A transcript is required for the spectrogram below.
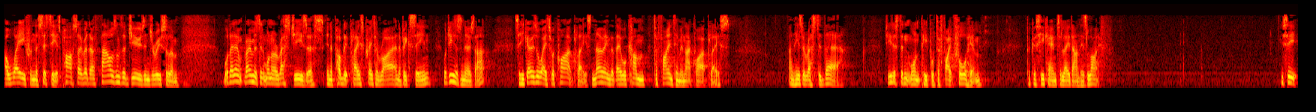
away from the city. It's Passover. There are thousands of Jews in Jerusalem. Well, they don't, Romans didn't want to arrest Jesus in a public place, create a riot and a big scene. Well, Jesus knows that. So he goes away to a quiet place, knowing that they will come to find him in that quiet place. And he's arrested there. Jesus didn't want people to fight for him because he came to lay down his life. You see,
